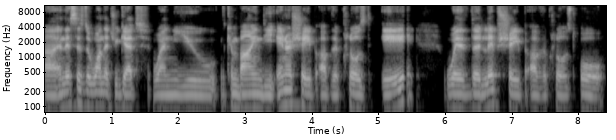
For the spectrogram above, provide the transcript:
Uh, and this is the one that you get when you combine the inner shape of the closed A with the lip shape of the closed O.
